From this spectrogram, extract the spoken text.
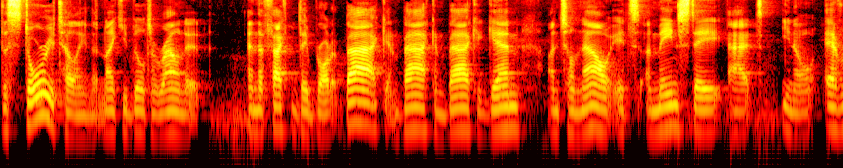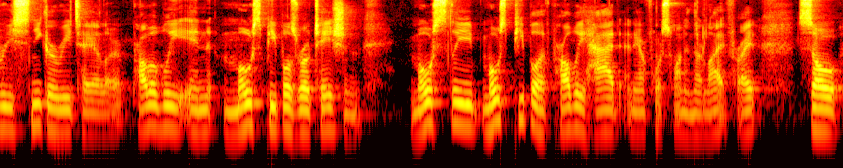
the storytelling that Nike built around it and the fact that they brought it back and back and back again until now it's a mainstay at you know every sneaker retailer probably in most people's rotation mostly most people have probably had an air force one in their life right so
